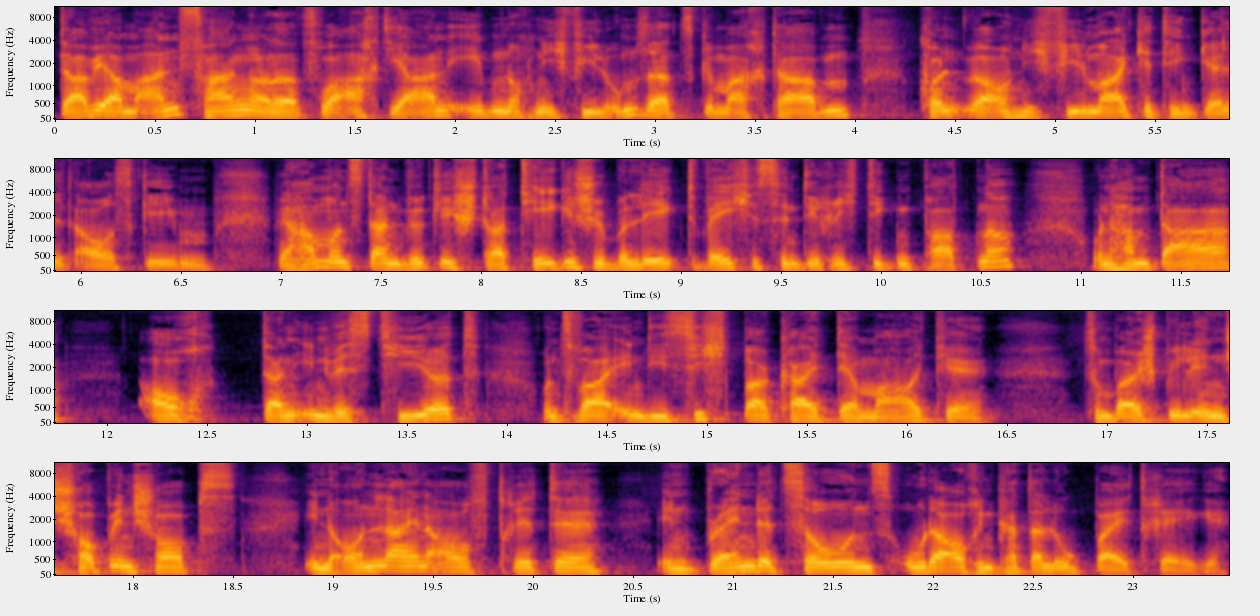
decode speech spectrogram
da wir am Anfang oder vor acht Jahren eben noch nicht viel Umsatz gemacht haben, konnten wir auch nicht viel Marketinggeld ausgeben. Wir haben uns dann wirklich strategisch überlegt, welche sind die richtigen Partner und haben da auch dann investiert und zwar in die Sichtbarkeit der Marke. Zum Beispiel in Shop-in-Shops, in Online-Auftritte, in Branded Zones oder auch in Katalogbeiträge.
